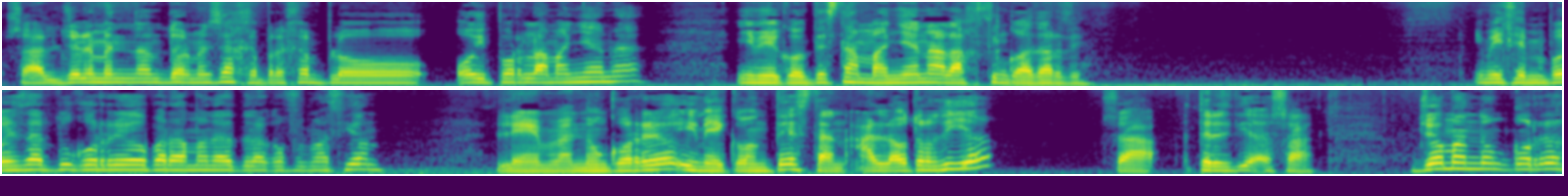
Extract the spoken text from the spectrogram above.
O sea, yo le mando el mensaje, por ejemplo, hoy por la mañana y me contestan mañana a las 5 de la tarde. Y me dice, ¿me puedes dar tu correo para mandarte la confirmación? le mando un correo y me contestan al otro día, o sea, tres días, o sea, yo mando un correo,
